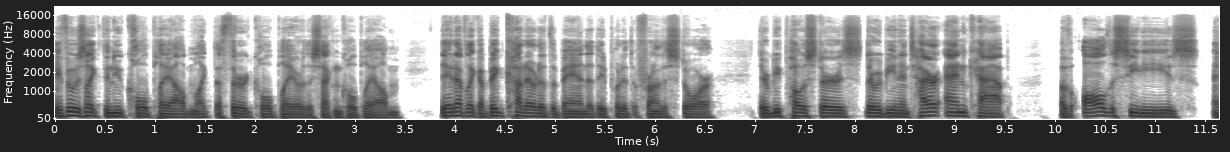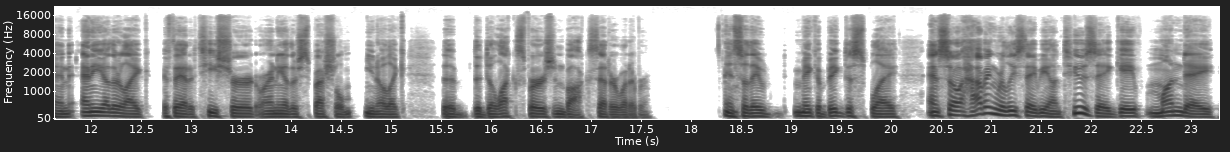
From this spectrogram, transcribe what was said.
if it was like the new Coldplay album, like the third Coldplay or the second Coldplay album, They'd have like a big cutout of the band that they put at the front of the store. There'd be posters. There would be an entire end cap of all the CDs and any other like if they had a T-shirt or any other special, you know, like the the deluxe version box set or whatever. And so they would make a big display. And so having release day be on Tuesday gave Monday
